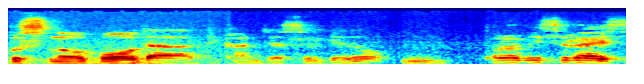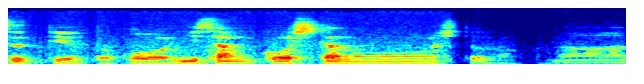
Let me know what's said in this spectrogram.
プスノーボーダーって感じがするけど、うんトラビス・ライスっていうとこう23個下の人なのか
